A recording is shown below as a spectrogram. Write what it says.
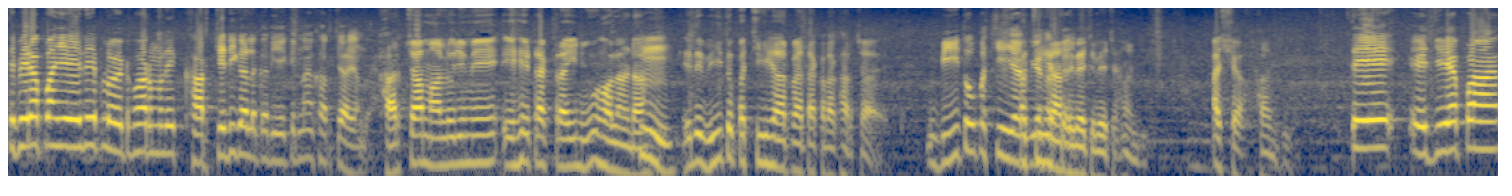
ਤੇ ਫਿਰ ਆਪਾਂ ਜੇ ਇਹਦੇ ਪਲੇਟਫਾਰਮ ਦੇ ਖਰਚੇ ਦੀ ਗੱਲ ਕਰੀਏ ਕਿੰਨਾ ਖਰਚਾ ਆ ਜਾਂਦਾ? ਖਰਚਾ ਮੰਨ ਲਓ ਜਿਵੇਂ ਇਹ ਟਰੈਕਟਰ ਆਈ ਨਿਊ ਹਾਲੈਂਡ ਆ। ਹੂੰ। ਇਹਦੇ 20 ਤੋਂ 25000 ਰੁਪਏ ਤੱਕ ਦਾ ਖਰਚਾ ਹੈ। 20 ਤੋਂ 25000 ਰੁਪਏ 25000 ਦੇ ਵਿੱਚ ਵਿੱਚ ਹਾਂਜੀ। ਅੱਛਾ। ਹਾਂਜੀ। ਤੇ ਇਹ ਜੇ ਆਪਾਂ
